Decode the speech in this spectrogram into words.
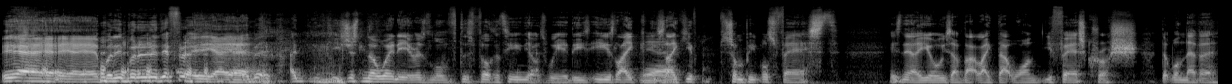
Yeah, yeah, yeah, yeah. But but in a different, yeah, yeah. But, and he's just nowhere near as loved as Phil Coutinho. It's weird. He's he's like he's like you, some people's first, isn't it? You always have that like that one, your first crush that will never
